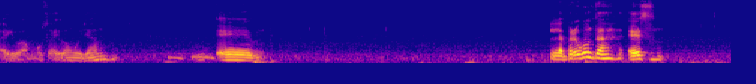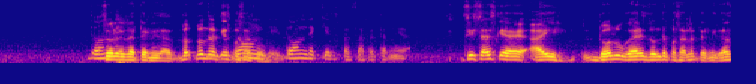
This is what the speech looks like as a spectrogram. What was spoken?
ahí vamos, ahí vamos ya. La pregunta es sobre la eternidad. ¿Dónde la quieres pasar ¿Dónde? ¿Dónde quieres pasar la eternidad? Sí, ¿sabes que hay dos lugares donde pasar la eternidad?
